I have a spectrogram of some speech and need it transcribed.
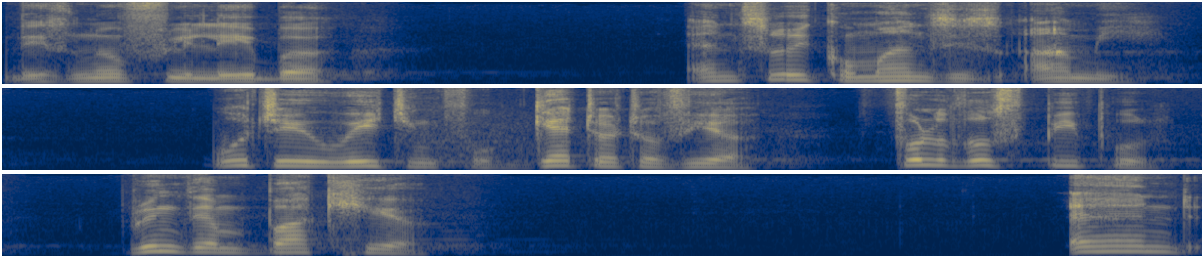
there's no free labor. And so he commands his army What are you waiting for? Get out of here. Follow those people, bring them back here. And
